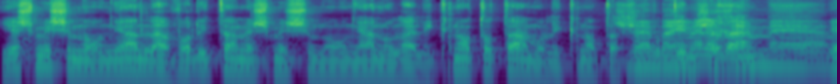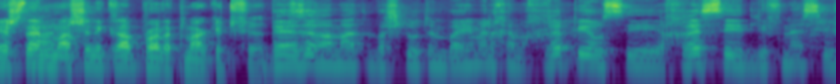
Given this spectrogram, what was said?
יש מי שמעוניין לעבוד איתם, יש מי שמעוניין אולי לקנות אותם, או לקנות את השירותים שלהם. אליכם, אה, יש להם? מה שנקרא product market fit. באיזה רמת בשלות הם באים אליכם? אחרי POC, אחרי סיד, לפני סיד?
